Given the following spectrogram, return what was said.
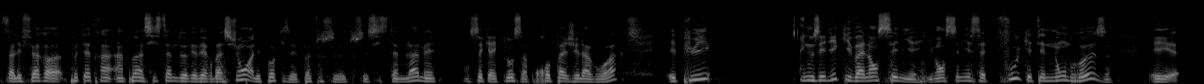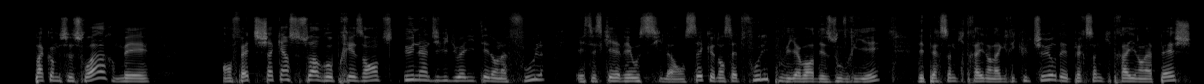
ça allait faire euh, peut-être un, peu un système de réverbation. À l'époque, ils n'avaient pas tout ce, tout ce système-là, mais on sait qu'avec l'eau, ça propageait la voix. Et puis, il nous est dit qu'il va l'enseigner. Il va enseigner cette foule qui était nombreuse, et pas comme ce soir, mais en fait, chacun ce soir représente une individualité dans la foule, et c'est ce qu'il y avait aussi là. On sait que dans cette foule, il pouvait y avoir des ouvriers, des personnes qui travaillaient dans l'agriculture, des personnes qui travaillaient dans la pêche,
